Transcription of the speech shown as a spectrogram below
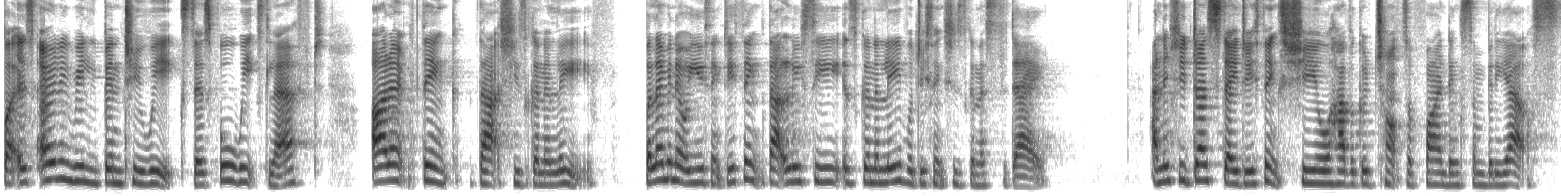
But it's only really been two weeks. There's four weeks left. I don't think that she's gonna leave. But let me know what you think. Do you think that Lucie is gonna leave, or do you think she's gonna stay? And if she does stay, do you think she'll have a good chance of finding somebody else?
